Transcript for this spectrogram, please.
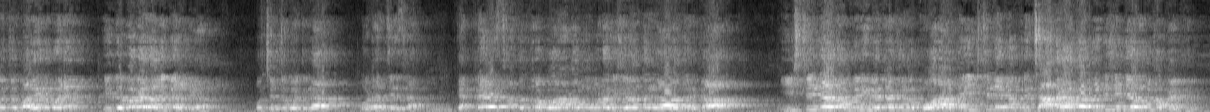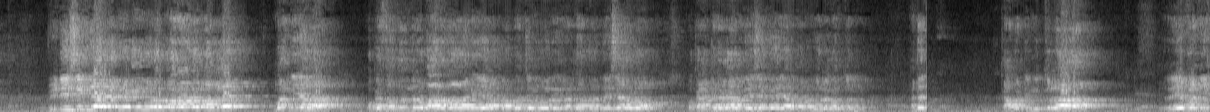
కొంచెం కొంచెం పడి బలహీనపడి ఈ దెబ్బకి అది అలిపోయినట్టు ఓ చెట్టు కొట్టినా ఒకటి వచ్చేసినా గట్టే స్వతంత్ర పోరాటం కూడా విజయవంతం కావడం కనుక ఈస్ట్ ఇండియా కంపెనీ వ్యతిరేకంగా పోరాడితే ఈస్ట్ ఇండియా కంపెనీ చాతగాక బ్రిటిష్ ఇండియా కప్పైంది బ్రిటిష్ ఇండియా వ్యతిరేకంగా కూడా పోరాడడం వల్లే మనం ఇవాళ ఒక స్వతంత్ర భారతాన్ని ఇవాళ ప్రపంచంలోని రెండు వందల దేశాల్లో ఒక అగ్రగామ దేశంగా ఇవాళ మనం వెలుగొస్తున్నాం అంటే కాబట్టి మిత్రులారా రేపటి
